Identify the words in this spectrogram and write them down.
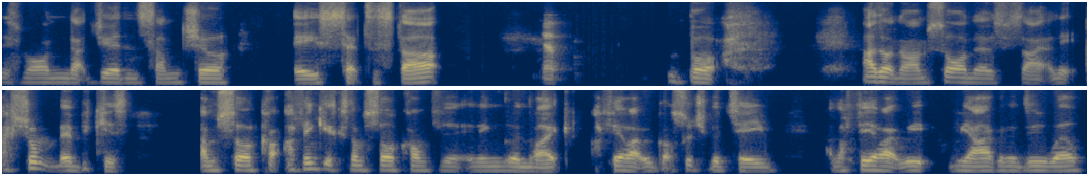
this morning that Jadon Sancho is set to start. Yep. But I don't know. I'm so nervous for that, and it, I shouldn't be because I'm so. I think it's because I'm so confident in England. Like I feel like we've got such a good team, and I feel like we we are going to do well.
